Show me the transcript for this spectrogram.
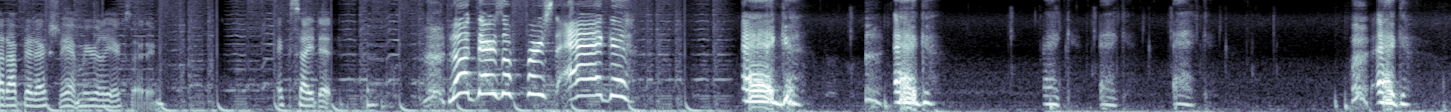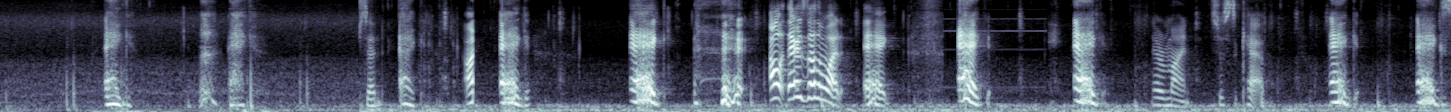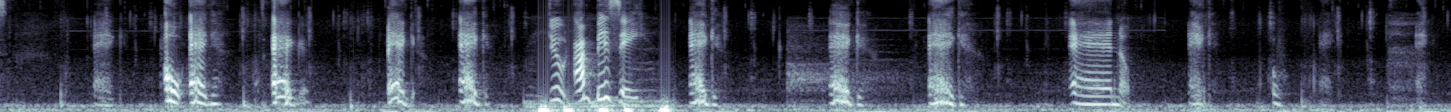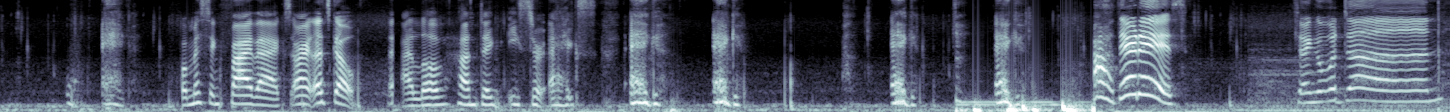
That update actually had me really exciting. Excited. Look, there's a first egg! Egg! Egg! Egg, egg, egg. Egg! Egg. Egg. Percent egg. Egg. Egg. oh, there's another one. Egg. Egg. Egg. Never mind. It's just a cap. Egg. Eggs. Oh, egg. Egg. Egg. Egg. Dude, I'm busy. Egg. Egg. Egg. And no. Egg. Oh, egg. Egg. Oh, egg. We're missing five eggs. All right, let's go. I love hunting Easter eggs. Egg. Egg. Egg. Egg. Ah, there it is. Tango, we're done.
